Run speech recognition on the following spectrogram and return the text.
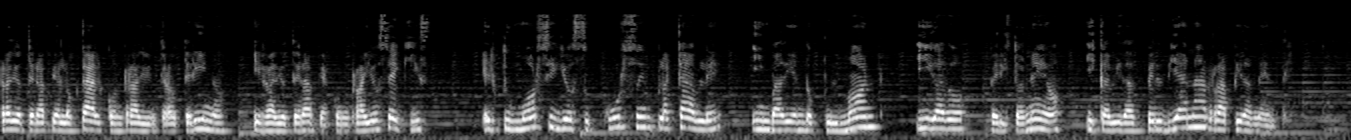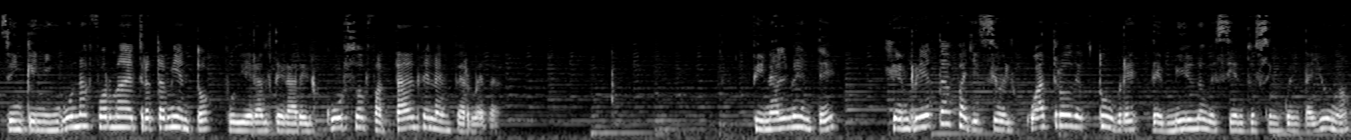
radioterapia local con radio intrauterino y radioterapia con rayos X, el tumor siguió su curso implacable, invadiendo pulmón, hígado, peritoneo y cavidad pelviana rápidamente sin que ninguna forma de tratamiento pudiera alterar el curso fatal de la enfermedad. Finalmente, Henrietta falleció el 4 de octubre de 1951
